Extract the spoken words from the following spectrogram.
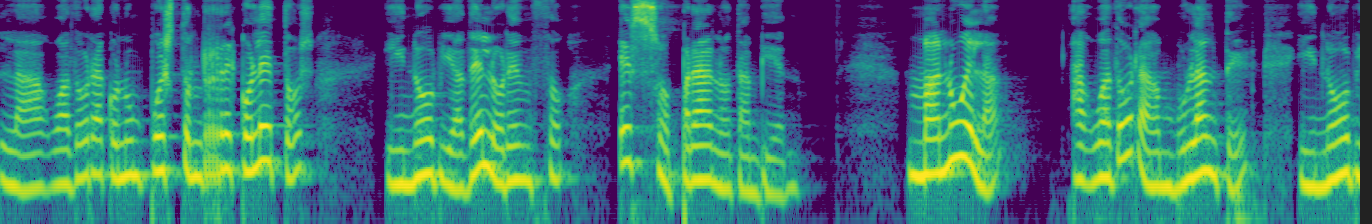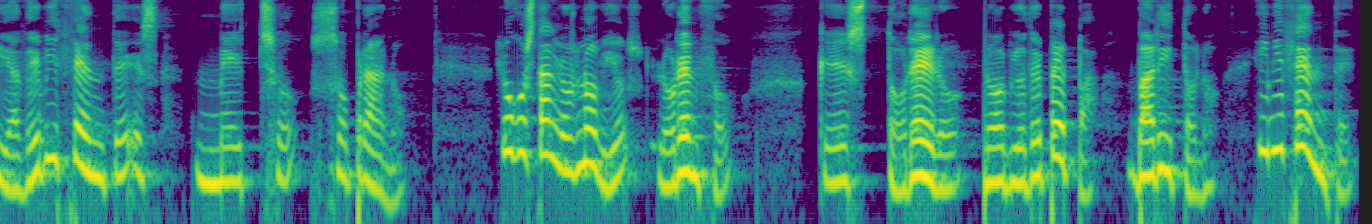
la aguadora con un puesto en Recoletos y novia de Lorenzo, es soprano también. Manuela, aguadora ambulante y novia de Vicente, es mecho soprano. Luego están los novios, Lorenzo, que es torero, novio de Pepa, barítono, y Vicente,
